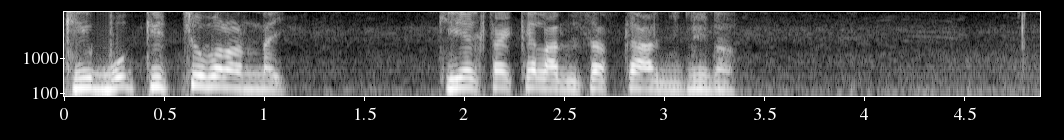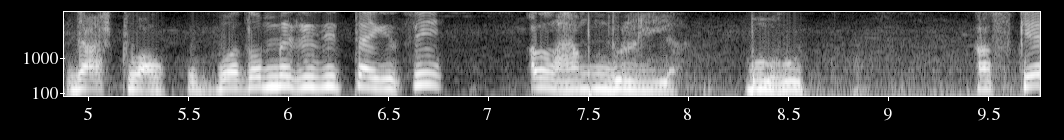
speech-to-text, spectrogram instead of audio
কি কিচ্ছু বলার নাই। কি একটা খেলা দিছে আজকে আর্জেন্টিনা। জাস্ট ওয়াও প্রথম ম্যাচে জিততে গেছি, আলহামদুলিল্লাহ, বহুত। আজকে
